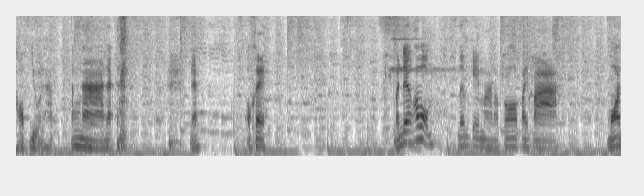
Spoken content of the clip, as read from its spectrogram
ท็อปอยู่นะครับ ตั้งนานแล้วนะโอเค เหมือนเดิมครับผม เริ่มเกมมาแล้วก็ไปปาบอล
